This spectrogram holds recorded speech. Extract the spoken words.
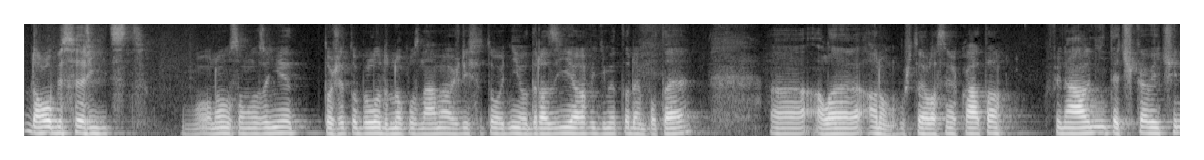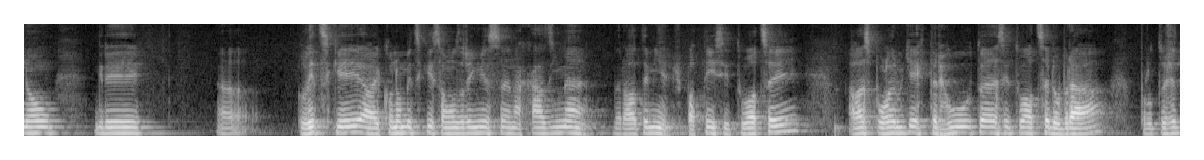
Dalo by se říct. Ono samozřejmě to, že to bylo dno, poznáme, až když se to od ní odrazí a vidíme to den poté. Eh, ale ano, už to je vlastně taková ta finální tečka většinou, kdy eh, lidsky a ekonomicky samozřejmě se nacházíme v relativně špatné situaci, ale z pohledu těch trhů to je situace dobrá, protože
